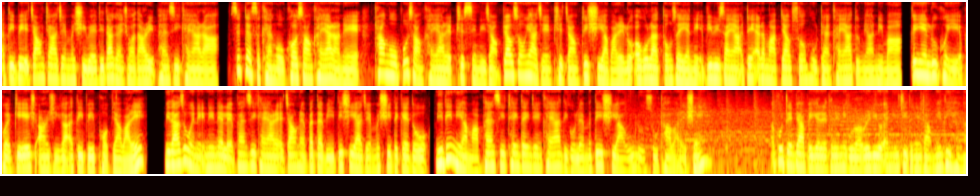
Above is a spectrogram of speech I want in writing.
အတိပေးအကြောင်းကြားခြင်းမရှိဘဲဒေသခံရွာသားတွေဖမ်းဆီးခံရတာ စစ်တပ်စခန်းကိုခေါ်ဆောင်ခံရတာနဲ့ထောင်ကိုပို့ဆောင်ခံရတဲ့ဖြစ်စဉ်တွေကြောင့်ပျောက်ဆုံးရခြင်းဖြစ်ကြောင်းသိရှိရပါတယ်လို့ဩဂုတ်လ30ရက်နေ့အပြည်ပြည်ဆိုင်ရာအတင်းအဓမ္မပျောက်ဆုံးမှုတန်ခံရသူများနေ့မှာကရင်လူခွင့်ရေးအဖွဲ့ KHRG ကအသိပေးဖော်ပြပါတယ်မိသားစုဝင်တွေအနေနဲ့လည်းဖမ်းဆီးခံရတဲ့အကြောင်းနဲ့ပတ်သက်ပြီးသိရှိရခြင်းမရှိတဲ့ကဲ့သို့မြည်သည့်နေရာမှာဖမ်းဆီးထိန်းသိမ်းခြင်းခံရသည်ကိုလည်းမသိရှိရဘူးလို့ဆိုထားပါတယ်ရှင်။အခုတင်ပြပေးခဲ့တဲ့သတင်းတွေကိုတော့ Radio NUG သတင်းတောင်မင်းတီဟန်က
